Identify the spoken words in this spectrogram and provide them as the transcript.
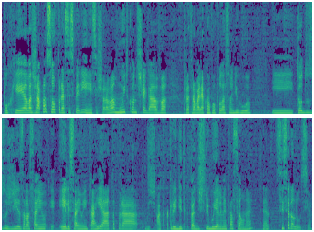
Porque ela já passou por essa experiência. Chorava muito quando chegava para trabalhar com a população de rua. E todos os dias ela saiu, eles saíam em carreata para, acredito que para distribuir alimentação, né? né? Cícera Lúcia.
